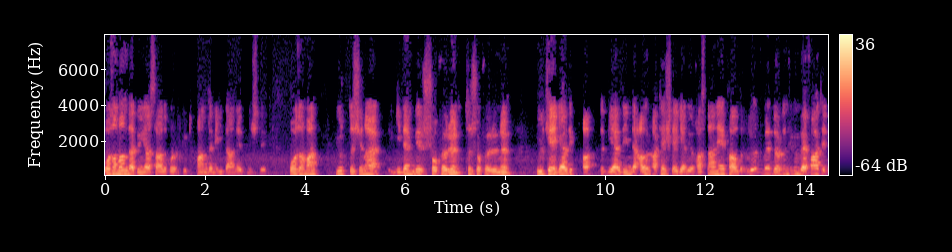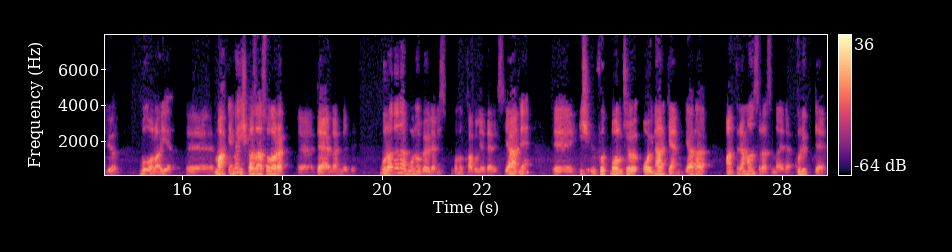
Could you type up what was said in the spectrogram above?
o zaman da Dünya Sağlık Örgütü pandemi ilan etmişti. O zaman yurt dışına giden bir şoförün, tır şoförünün ülkeye geldik geldiğinde ağır ateşle geliyor, hastaneye kaldırılıyor ve dördüncü gün vefat ediyor. Bu olayı e, mahkeme iş kazası olarak e, değerlendirdi. Burada da bunu böyle biz bunu kabul ederiz. Yani e, iş, futbolcu oynarken ya da antrenman sırasında ya da kulüpte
